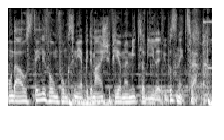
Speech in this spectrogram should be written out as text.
und auch das Telefon funktioniert bei den meisten Firmen mittlerweile übers Netzwerk.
